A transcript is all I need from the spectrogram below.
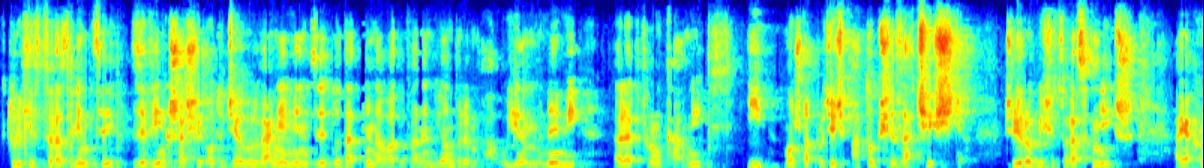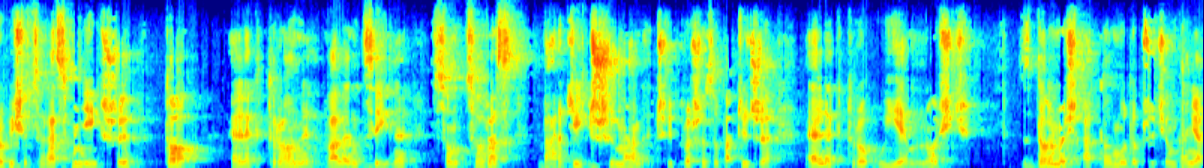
których jest coraz więcej, zwiększa się oddziaływanie między dodatnio naładowanym jądrem a ujemnymi elektronkami i można powiedzieć, atom się zacieśnia, czyli robi się coraz mniejszy. A jak robi się coraz mniejszy, to elektrony walencyjne są coraz bardziej trzymane. Czyli proszę zobaczyć, że elektroujemność, zdolność atomu do przyciągania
